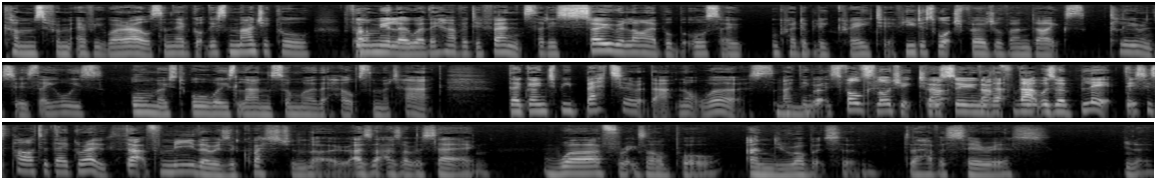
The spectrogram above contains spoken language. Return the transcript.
comes from everywhere else. And they've got this magical formula where they have a defence that is so reliable but also incredibly creative. You just watch Virgil van Dijk's clearances; they always, almost always land somewhere that helps them attack. They're going to be better at that, not worse. I mm, think But it's false logic to that- assume that that that me- was a blip. This is part of their growth. That for me though is a question though, as as I was saying, were for example Andy Robertson to have a serious, you know,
